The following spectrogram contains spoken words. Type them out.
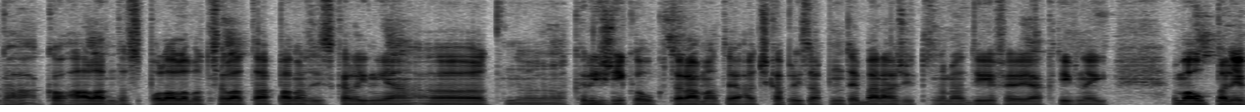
ako Haaland spola, lebo celá tá panazijská línia uh, krížnikov, ktorá má tie Ačka pri zapnutej baráži, to znamená DFA aktívnej, má úplne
